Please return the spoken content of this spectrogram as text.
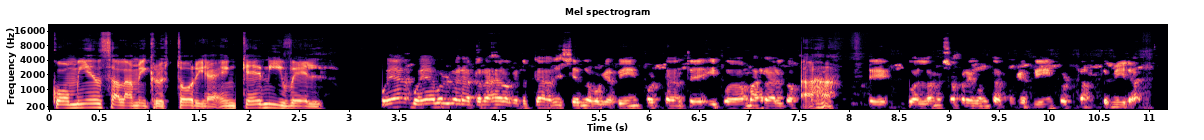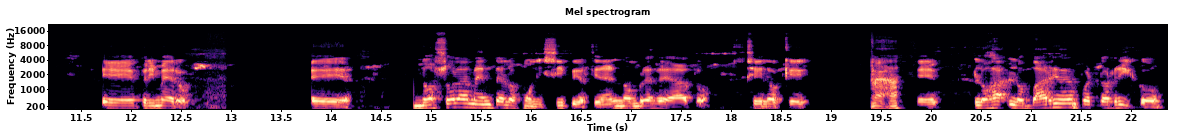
comienza la microhistoria, en qué nivel. Voy a, voy a volver atrás a lo que tú estabas diciendo porque es bien importante y puedo amarrar dos Ajá. Eh, esa pregunta porque es bien importante. Mira, eh, primero, eh, no solamente los municipios tienen nombres de ato, sino que Ajá. Eh, los, los barrios en Puerto Rico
